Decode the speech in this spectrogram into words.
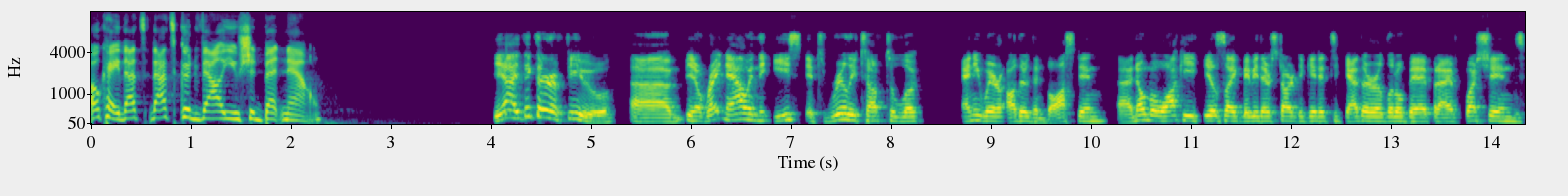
okay, that's that's good value, should bet now? Yeah, I think there are a few. Um, you know, right now in the East, it's really tough to look anywhere other than Boston. I know Milwaukee feels like maybe they're starting to get it together a little bit, but I have questions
